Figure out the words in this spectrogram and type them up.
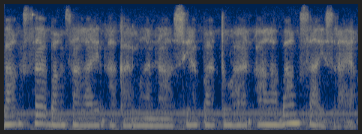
Bangsa-bangsa lain akan mengenal siapa Tuhan Allah bangsa Israel.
